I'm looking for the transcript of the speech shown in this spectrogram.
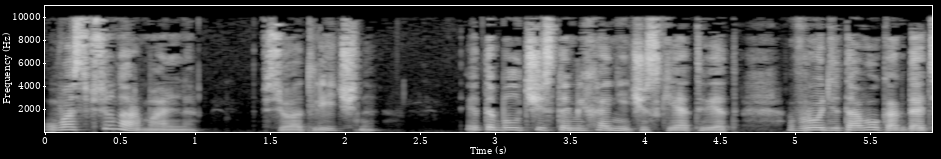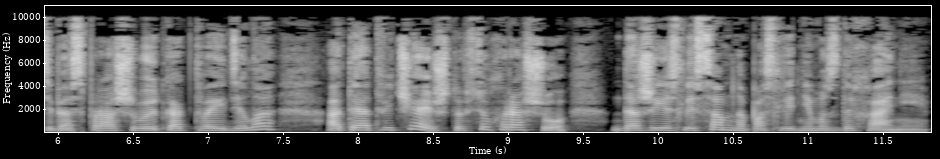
У вас все нормально?» «Все отлично». Это был чисто механический ответ, вроде того, когда тебя спрашивают, как твои дела, а ты отвечаешь, что все хорошо, даже если сам на последнем издыхании.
